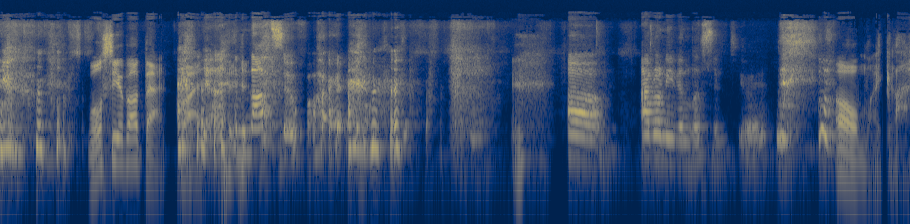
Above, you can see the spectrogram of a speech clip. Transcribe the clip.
we'll see about that. But yeah, not so far. um, I don't even listen to it. oh my god.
